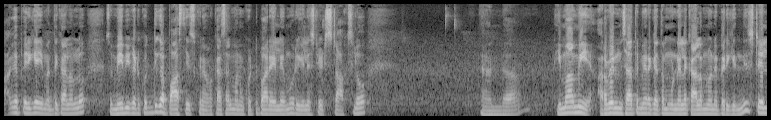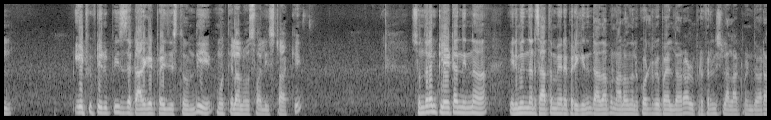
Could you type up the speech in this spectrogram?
బాగా పెరిగాయి ఈ మధ్యకాలంలో సో మేబీ ఇక్కడ కొద్దిగా పాస్ తీసుకునే అవకాశాలు మనం కొట్టుపారేయలేము రియల్ ఎస్టేట్ స్టాక్స్లో అండ్ uh, ఇమామి అరవై ఎనిమిది శాతం మేర గత మూడు నెలల కాలంలోనే పెరిగింది. Still eight fifty rupees target price ఇస్తుంది మోతిలాల్ ఓస్వాల్ ఈ స్టాక్కి సుందరం క్లేటన్ నిన్న ఎనిమిదిన్నర శాతం మేర పెరిగింది. దాదాపు నాలుగు వందల కోట్ల రూపాయల ద్వారా వాళ్ళు ప్రిఫరెన్షియల్ అలాట్మెంట్ ద్వారా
